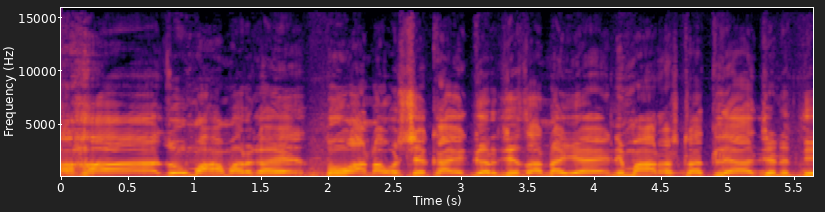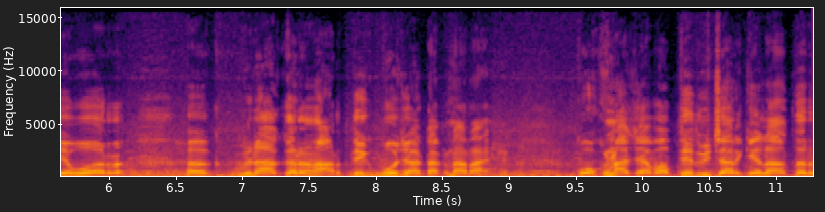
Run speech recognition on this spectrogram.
हा जो महामार्ग आहे तो अनावश्यक आहे गरजेचा नाही आहे आणि महाराष्ट्रातल्या जनतेवर विनाकारण आर्थिक बोजा टाकणार आहे. कोकणाच्या बाबतीत विचार केला तर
